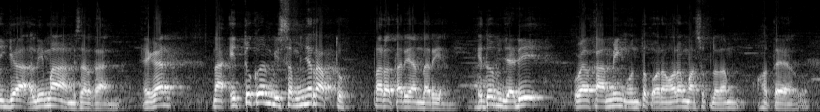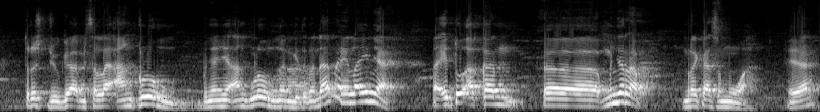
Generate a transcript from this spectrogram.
3, 5 misalkan, ya kan? Nah, itu kan bisa menyerap tuh para tarian-tarian. Itu menjadi welcoming untuk orang-orang masuk dalam hotel. Terus juga misalnya angklung, penyanyi angklung kan gitu kan dan lain-lainnya. Nah, itu akan eh, menyerap mereka semua, ya.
